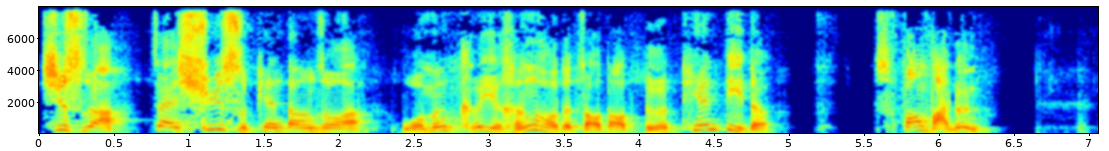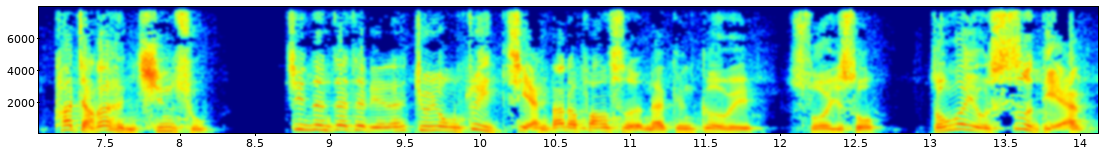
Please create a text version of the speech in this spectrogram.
其实啊，在虚实篇当中啊，我们可以很好的找到得天地的方法论，他讲的很清楚。竞争在这里呢，就用最简单的方式来跟各位说一说，总共有四点。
